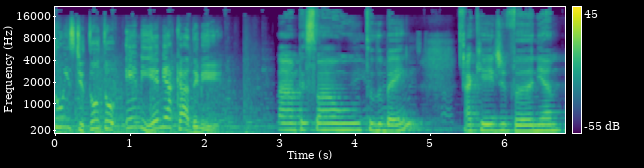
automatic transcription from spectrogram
do Instituto MM Academy. Olá pessoal, tudo bem? Aqui é Edivânia,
